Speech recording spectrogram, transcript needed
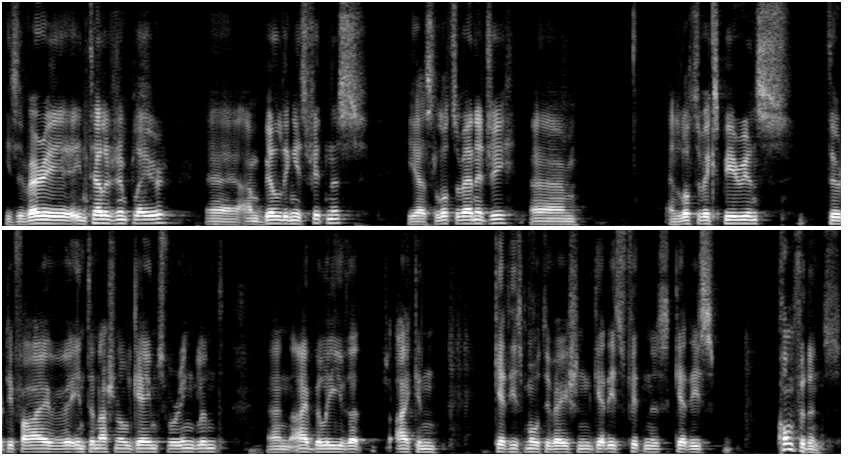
He's a very intelligent player. Uh, I'm building his fitness. He has lots of energy um, and lots of experience. 35 international games for England. and I believe that I can get his motivation, get his fitness, get his confidence,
